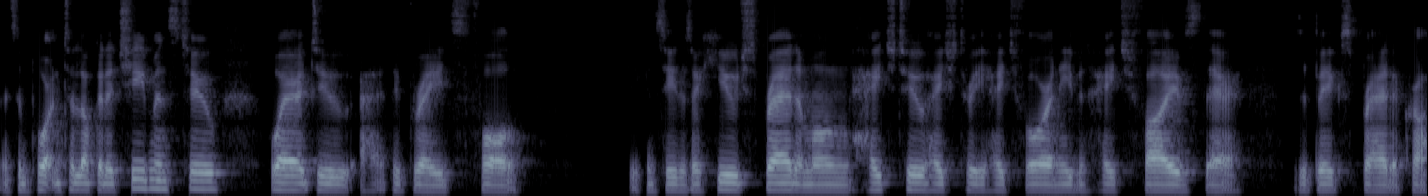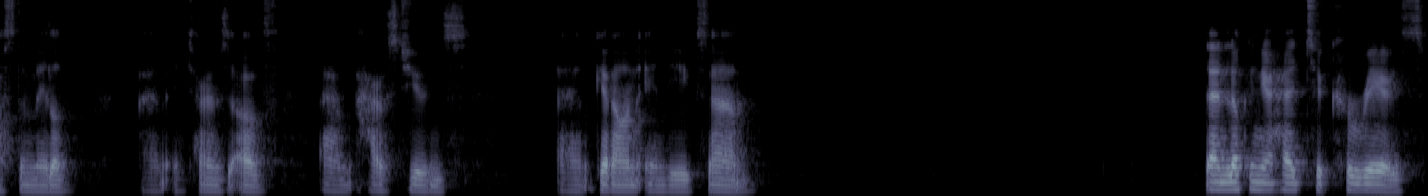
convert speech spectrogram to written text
It's important to look at achievements too. Where do uh, the grades fall? So you can see there's a huge spread among H2, H3, H4 and even H5s there. There's a big spread across the middle um, in terms of um, how students uh, get on in the exam. Then looking ahead to careers.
